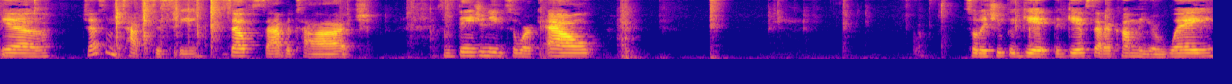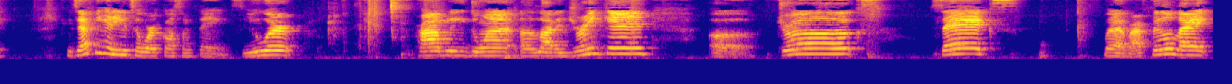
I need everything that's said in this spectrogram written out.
Yeah, just some toxicity, self-sabotage, some things you needed to work out so that you could get the gifts that are coming your way. You definitely needed to work on some things. You were probably doing a lot of drinking, uh, drugs, sex, whatever. I feel like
